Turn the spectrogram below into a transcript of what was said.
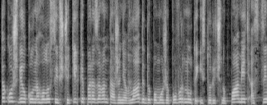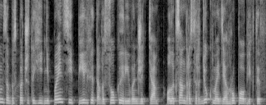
Також Вілкул наголосив, що тільки перезавантаження влади допоможе повернути історичну пам'ять, а з цим забезпечити гідні пенсії, пільги та високий рівень життя. Олександра Сердюк, медіагрупа «Об'єктив».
